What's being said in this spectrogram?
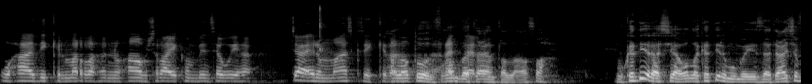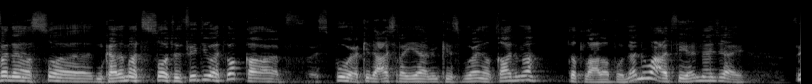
وهذيك المره إنه ها وش رأيكم؟ بنسويها. جاء إيلون ماسك زي كذا. على طول في غمضة عين طلعها صح. وكثير أشياء والله كثير مميزات. يعني شوف أنا مكالمات الصوت والفيديو أتوقع في أسبوع كذا 10 أيام يمكن أسبوعين القادمة تطلع على طول لأنه وعد فيها إنها جاية في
